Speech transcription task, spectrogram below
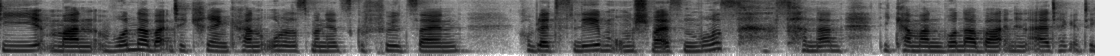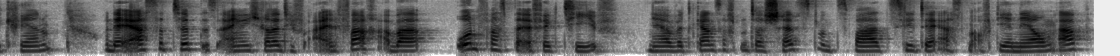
die man wunderbar integrieren kann, ohne dass man jetzt gefühlt sein komplettes Leben umschmeißen muss, sondern die kann man wunderbar in den Alltag integrieren. Und der erste Tipp ist eigentlich relativ einfach, aber unfassbar effektiv. Ja, wird ganz oft unterschätzt und zwar zielt er erstmal auf die Ernährung ab.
